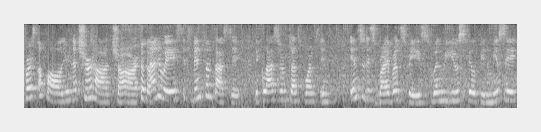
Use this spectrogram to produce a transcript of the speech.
First of all, you're not sure ha, Char. Anyways, it's been fantastic. The classroom transforms in, into this vibrant space when we use Filipino music,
